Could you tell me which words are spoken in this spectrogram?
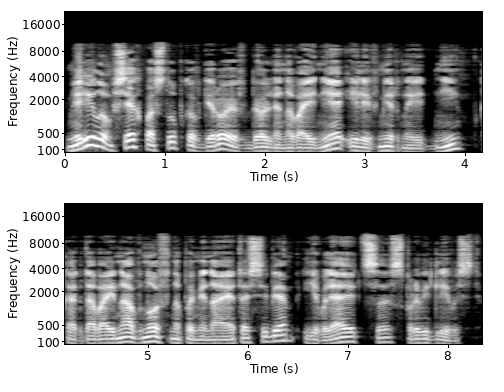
Мерилом всех поступков героев Бёлля на войне или в мирные дни, когда война вновь напоминает о себе, является справедливость.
